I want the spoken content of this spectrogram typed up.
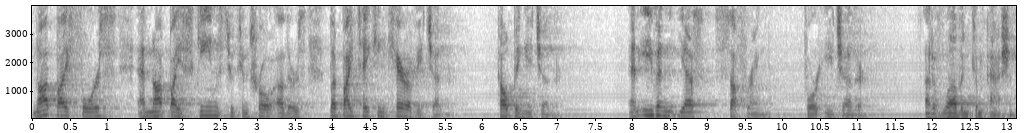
not by force and not by schemes to control others, but by taking care of each other, helping each other, and even, yes, suffering for each other out of love and compassion.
